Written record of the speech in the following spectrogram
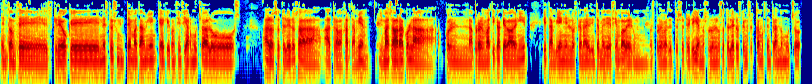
Entonces, creo que en esto es un tema también que hay que concienciar mucho a los a los hoteleros a, trabajar también. Y más ahora con la, con la problemática que va a venir, que también en los canales de intermediación va a haber unos problemas de tesorería, no solo en los hoteleros, que nos estamos centrando mucho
